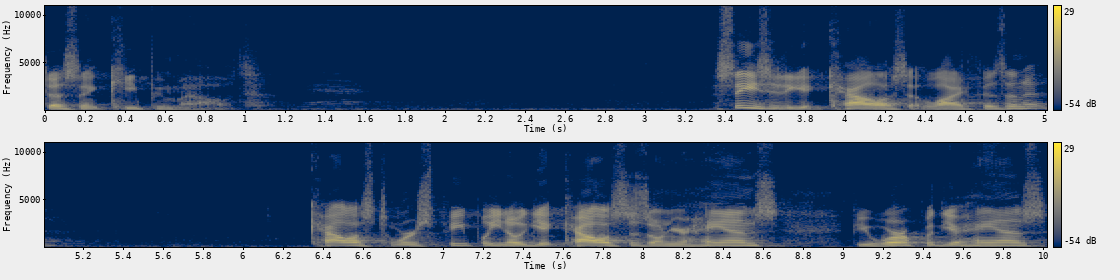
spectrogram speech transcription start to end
doesn't keep him out. It's easy to get callous at life, isn't it? Callous towards people. You know, you get calluses on your hands. If you work with your hands,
